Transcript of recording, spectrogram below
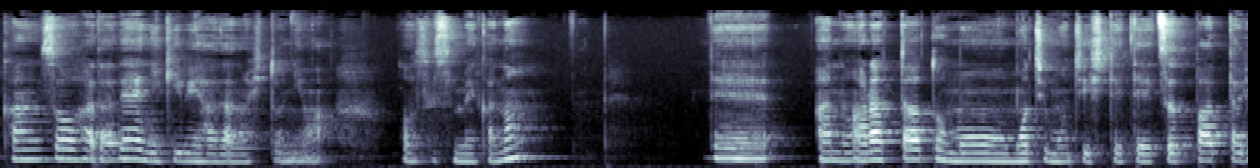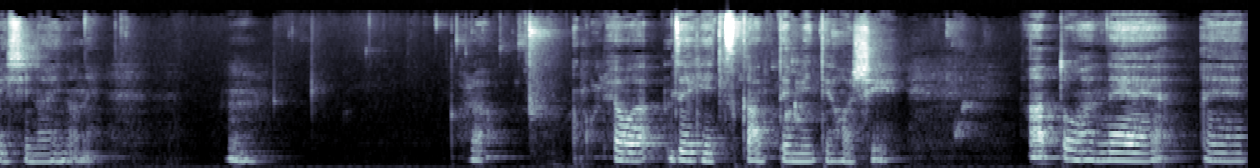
乾燥肌でニキビ肌の人にはおすすめかな。で、あの、洗った後ももちもちしてて突っ張ったりしないのね。うん。から、これはぜひ使ってみてほしい。あとはね、えー、っ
